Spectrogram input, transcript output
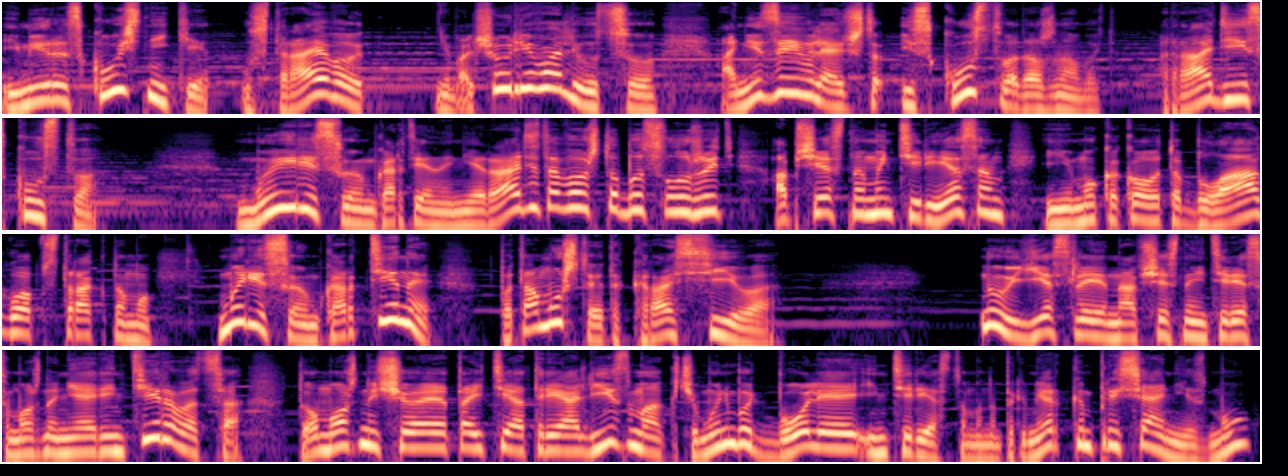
И мир искусники устраивают небольшую революцию. Они заявляют, что искусство должно быть ради искусства. Мы рисуем картины не ради того, чтобы служить общественным интересам и ему какого-то благу абстрактному. Мы рисуем картины, потому что это красиво. Ну, если на общественные интересы можно не ориентироваться, то можно еще и отойти от реализма к чему-нибудь более интересному, например, к импрессионизму.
